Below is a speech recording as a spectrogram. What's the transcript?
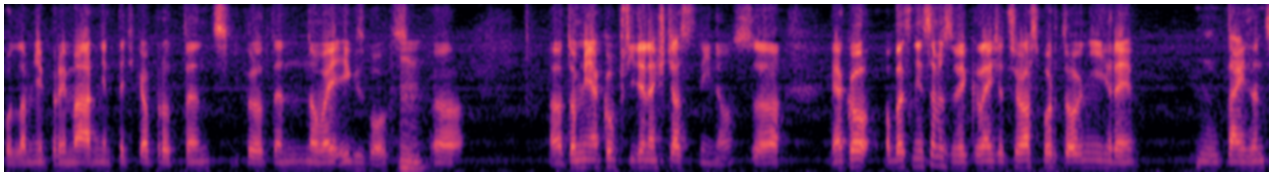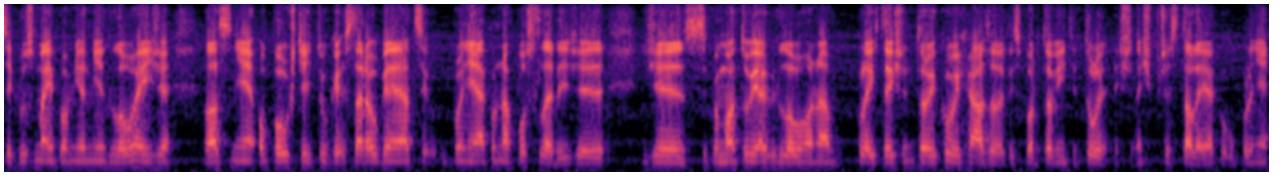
podle mě primárně teďka pro ten, pro ten nový Xbox. Hmm. Uh, uh, to mě jako přijde nešťastný, no. S, uh, jako obecně jsem zvyklý, že třeba sportovní hry tady ten cyklus mají poměrně dlouhý, že vlastně opouštějí tu starou generaci úplně jako naposledy, že, že si pamatuju, jak dlouho na PlayStation 3 vycházely ty sportovní tituly, než, než přestali jako úplně,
